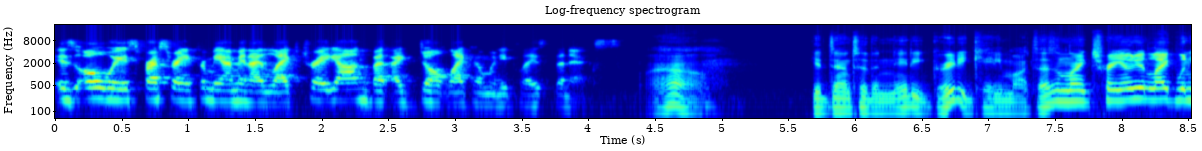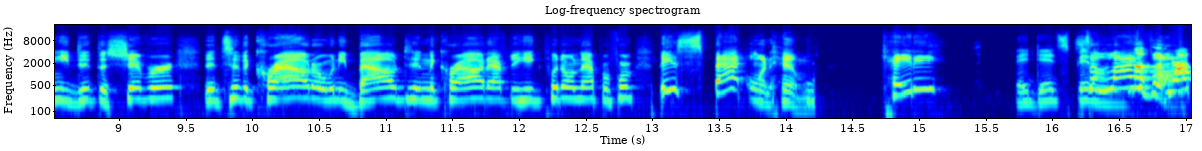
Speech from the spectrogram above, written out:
is always frustrating for me. I mean, I like Trae Young, but I don't like him when he plays the Knicks. Wow. Get down to the nitty gritty. Katie Mox doesn't like Trae Young. Didn't like when he did the shiver to the crowd or when he bowed in the crowd after he put on that performance. They spat on him. Katie, They did spit on. him. Look, saliva. I'm not,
